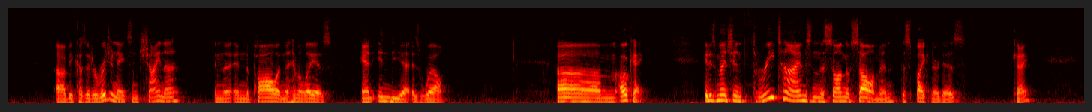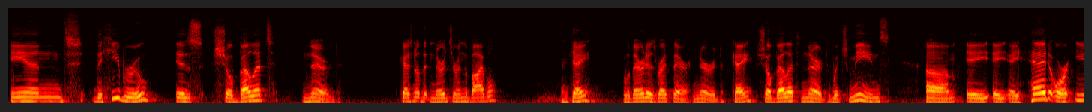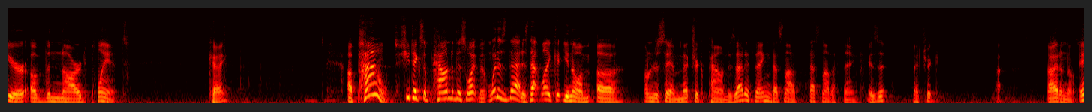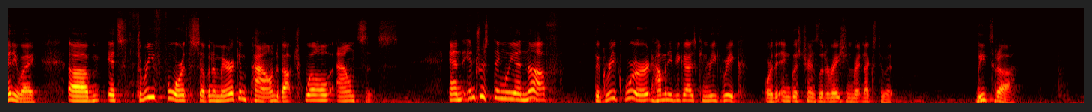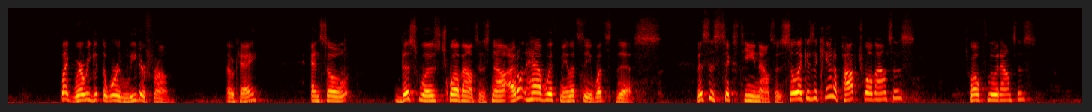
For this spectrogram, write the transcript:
uh, because it originates in China, in, the, in Nepal, and the Himalayas, and India as well. Um, okay. It is mentioned three times in the Song of Solomon, the spikenard is. Okay. And the Hebrew is shobelet nerd. You guys know that nerds are in the Bible? Okay. Well, there it is right there, nerd. Okay, shobelet nerd, which means um, a, a, a head or ear of the nard plant. Okay. A pound. She takes a pound of this ointment. What is that? Is that like you know a, a I wanted to say a metric pound. Is that a thing? That's not. That's not a thing. Is it metric? I, don't know. Anyway, um, it's three fourths of an American pound, about 12 ounces. And interestingly enough, the Greek word, how many of you guys can read Greek or the English transliteration right next to it? Litra. It's like where we get the word liter from. Okay? And so this was 12 ounces. Now, I don't have with me, let's see, what's this? This is 16 ounces. So, like, is a can of pop 12 ounces? 12 fluid ounces?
